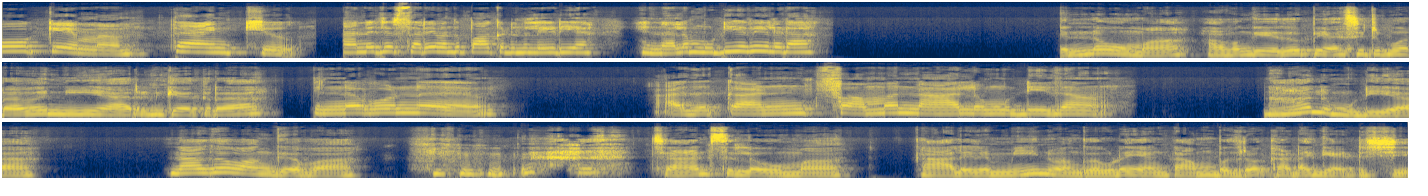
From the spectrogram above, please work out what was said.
ஓகே மேம் தேங்க்யூ மேனேஜர் சரியா வந்து பாக்குறது லேடியா என்னால முடியவே இல்லடா. என்ன உமா? அவங்க ஏதோ பேசிட்டு போறாவ? நீ யாருன்னு கேக்குறா? சின்ன பொண்ணு. அது கன்ஃபார்மா நாலு முடிதான். நாலு முடியா? நகை வாங்கவா சான்ஸ் இல்லை உமா. காலையில மீன் வாங்க கூட என்கிட்ட ஐம்பது ரூபா கடன் கேட்டுச்சு.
